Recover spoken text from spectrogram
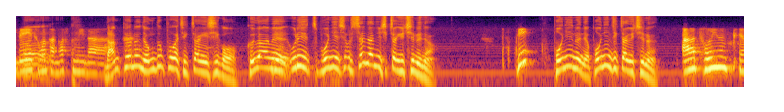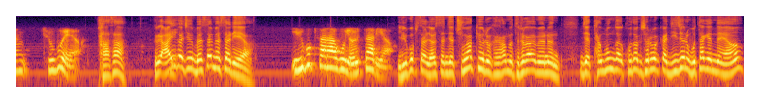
네, 어, 정말 반갑습니다. 남편은 영등포가 직장이시고, 그 다음에 네. 우리 본인, 우리 시청자님 직장 위치는요? 네? 본인은요? 본인 직장 위치는? 아, 저희는 그냥 주부예요. 가사. 그리고 아이가 지금 몇 살 몇 살이에요? 일곱 살하고 열 살이요. 일곱 살, 열 살 이제 중학교를 가- 한번 들어가면은 이제 당분간 고등학교 졸업까지 이전을 못 하겠네요.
